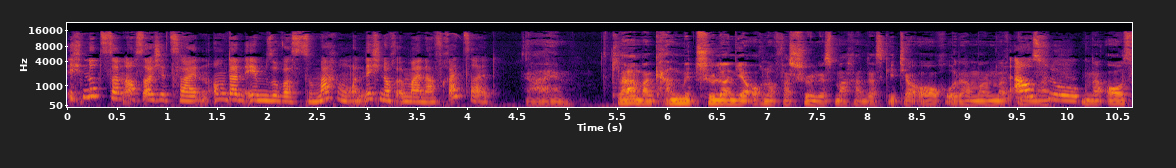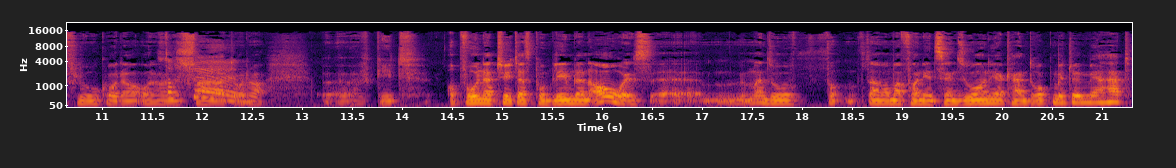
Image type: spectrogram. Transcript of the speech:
Ich nutze dann auch solche Zeiten, um dann eben sowas zu machen und nicht noch in meiner Freizeit. Nein. Klar, man kann mit Schülern ja auch noch was Schönes machen, das geht ja auch. Oder man macht mal Ausflug. einen Ausflug oder, oder eine Fahrt schön. oder äh, geht. Obwohl natürlich das Problem dann auch ist, äh, wenn man so, von, sagen wir mal, von den Zensuren her kein Druckmittel mehr hat,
